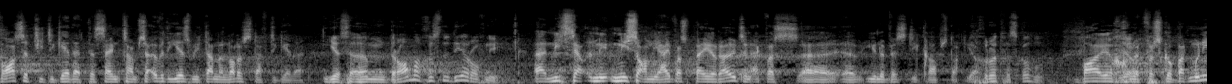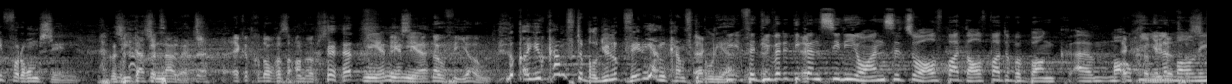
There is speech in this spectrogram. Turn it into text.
varsity together at the same time. So over the years we've done a lot of stuff together. Jy's ehm um, drama gestudeer of nie? Uh nie sel- nie, nie saam nie. Hy was by Rhodes en ek was uh, uh University Kaapstad. Ja. Groot verskil. Baie groot verskil. Maar moenie vir hom sê nie because he doesn't know it. Ek het gedog is anders. nee, nee, Ek sê nee. dit nou vir jou. Look, are you comfortable? You look very uncomfortable Die, here. vir die wat dit nie kan sien, die Johan sit so halfpad halfpad op 'n bank, um, maar Ek ook nie heeltemal nie.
